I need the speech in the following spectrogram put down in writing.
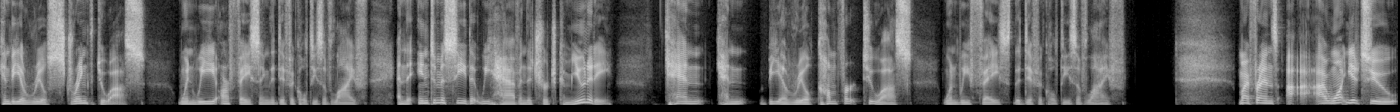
can be a real strength to us when we are facing the difficulties of life. And the intimacy that we have in the church community can, can be a real comfort to us when we face the difficulties of life. My friends, I, I want you to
